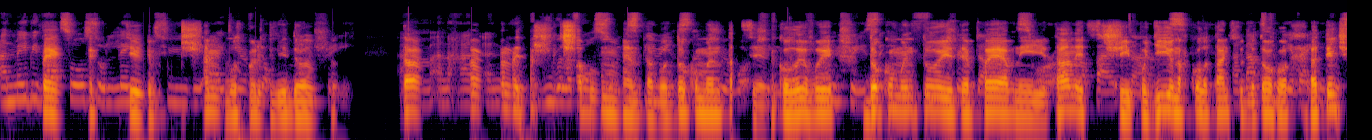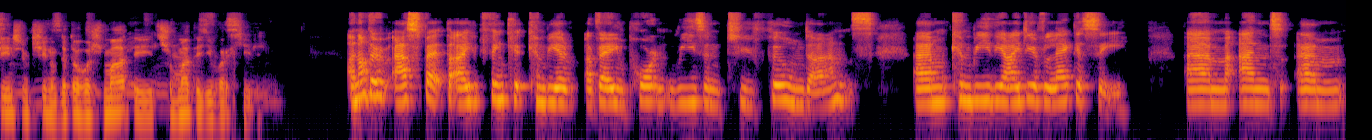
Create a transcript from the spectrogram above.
And maybe that's also linked to the відео. Та Um, момент або документація, коли ви документуєте певний танець чи подію навколо танцю для того, тим чи іншим чином, для того ж мати щоб мати її в архіві. screen. Another aspect that I think it can be a, a very important reason to film dance um, can be the idea of legacy. Um, and um,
